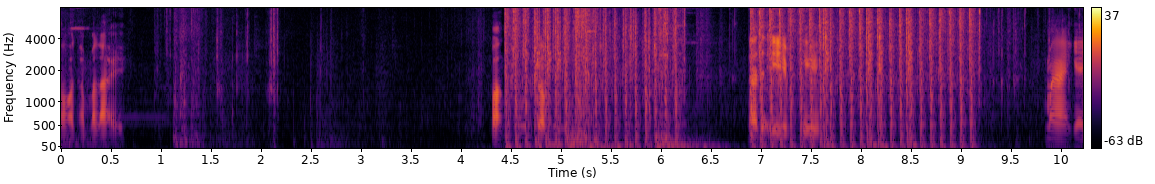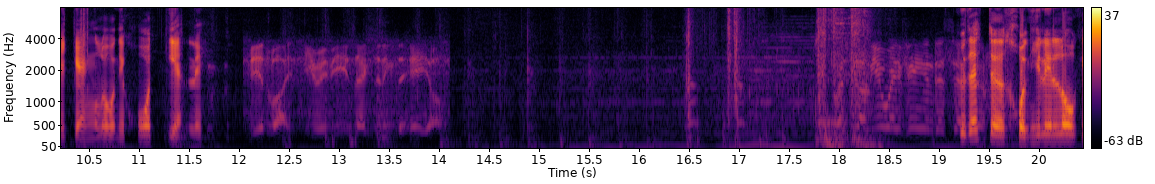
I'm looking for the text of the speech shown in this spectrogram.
นอนทำอะไรฝั่งโน้นก็มีน่าจะ AFK มาไอ้แก๊งโลนี่โคตรเกลียดเลย คือถ้าเจอคนที่เล่นโลกเ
